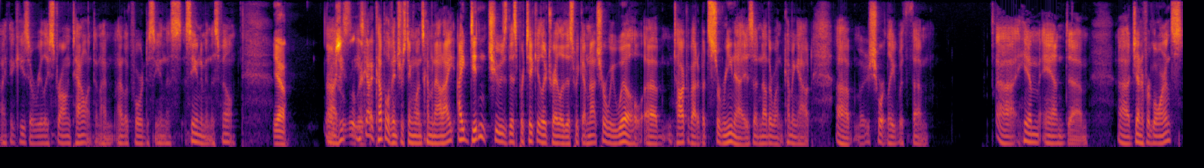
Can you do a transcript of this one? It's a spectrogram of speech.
I think he's a really strong talent, and I'm I look forward to seeing this seeing him in this film. yeah Uh, he's, he's got a couple of interesting ones coming out. I, I didn't choose this particular trailer this week. I'm not sure we will uh, talk about it, but Serena is another one coming out uh, shortly with um, uh, him and um, uh, Jennifer Lawrence,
